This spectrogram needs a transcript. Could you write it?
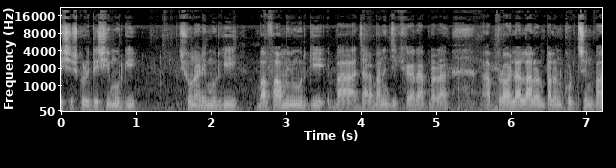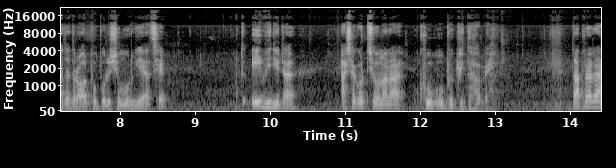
বিশেষ করে দেশি মুরগি, সোনালী মুরগি বা ফার্মি মুরগি বা যারা বাণিজ্যিক আকারে আপনারা ব্রয়লার লালন পালন করছেন বা যাদের অল্প পরিসর মুরগি আছে, তো এই ভিডিওটা আশা করছি ওনারা খুব উপকৃত হবে। তো আপনারা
